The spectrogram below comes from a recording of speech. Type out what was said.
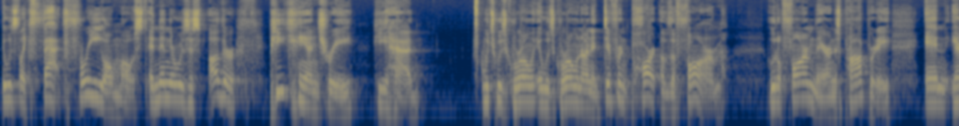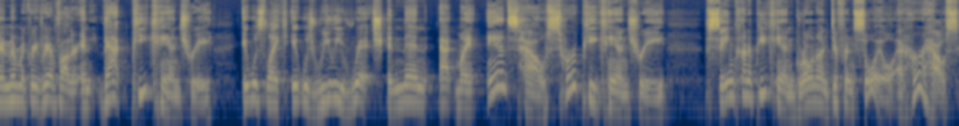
it was like fat free almost. And then there was this other pecan tree he had, which was grown, it was grown on a different part of the farm little farm there on his property. And know, I remember my great grandfather, and that pecan tree, it was like it was really rich. And then at my aunt's house, her pecan tree, same kind of pecan grown on different soil at her house.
